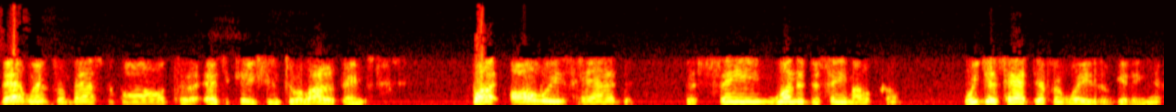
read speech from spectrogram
that went from basketball to education to a lot of things, but always had the same, wanted the same outcome. We just had different ways of getting there.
